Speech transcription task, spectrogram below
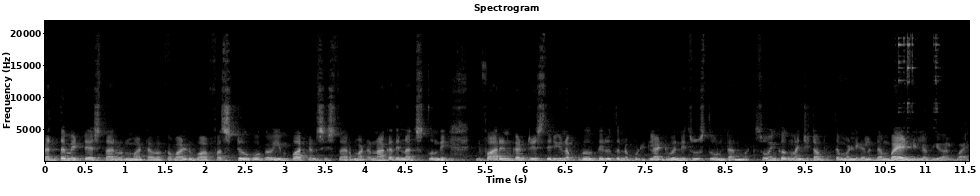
పెద్ద మెట్టేస్తారు అనమాట ఒక వాళ్ళు ఫస్ట్ ఒక ఇంపార్టెన్స్ ఇస్తారు అనమాట నాకు అది నచ్చుతుంది. ఫారిన్ కంట్రీస్ తిరిగినప్పుడు తిరుగుతున్నప్పుడు ఇట్లాంటివన్నీ చూస్తూ ఉంటాను అనమాట సో ఇంకొక మంచి టాపిక్తో మళ్ళీ కలుద్దాం. బాయ్ అండి. లవ్ యూ ఆల్ బాయ్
